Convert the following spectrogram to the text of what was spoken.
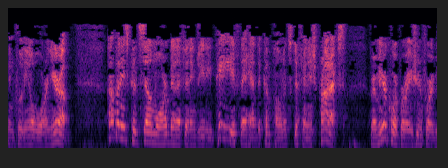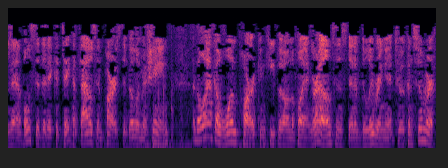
including a war in Europe. Companies could sell more benefiting GDP if they had the components to finish products. Vermeer Corporation, for example, said that it could take a thousand parts to build a machine, and the lack of one part can keep it on the plant grounds instead of delivering it to a consumer.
